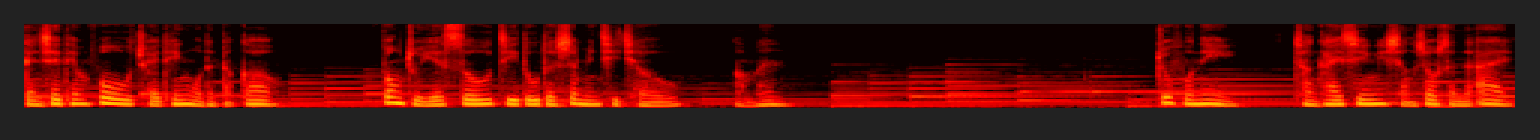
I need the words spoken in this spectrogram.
感谢天父垂听我的祷告，奉主耶稣基督的圣名祈求，阿门。祝福你，敞开心享受神的爱，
